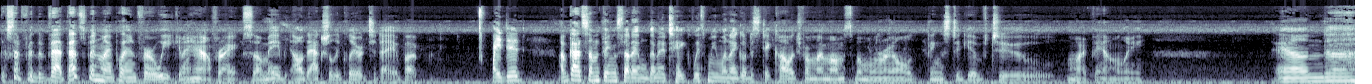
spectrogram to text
except for the vet, that's been my plan for a week and a half, right? So maybe I'll actually clear it today. But I did, I've got some things that I'm going to take with me when I go to State College from my mom's memorial, things to give to my family. And, uh,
